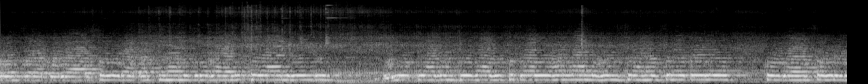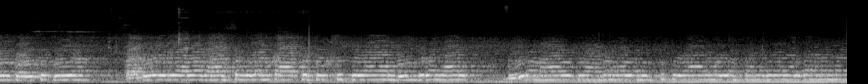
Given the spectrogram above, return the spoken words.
അനുരഞ്ജന പുരാശയുടെ ഭക്ഷണാനുഗ്രഹ അളിക്കുവാൻ വേണ്ടി ദൈവത്യാഗം ചെയ്ത വിശുദ്ധ യോഹന്നാൻ നിഗംസ്യാനോസിനെ പോലെ കൂടാശകളുടെ പരിശുദ്ധിയും സഭയുടെ അവകാശങ്ങളും കാത്തു സൂക്ഷിക്കുവാൻ വീണ്ടുവന്നാൽ ധീരമായ ത്യാഗങ്ങൾ അനുഷ്ഠിക്കുവാനുമുള്ള സന്നദ്ധ നൽകണമെന്ന്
